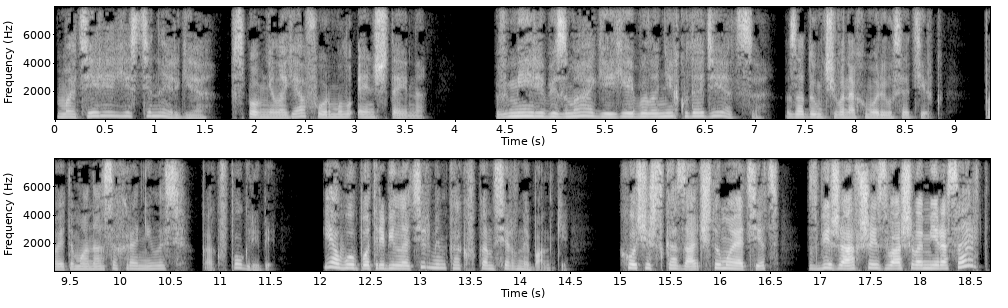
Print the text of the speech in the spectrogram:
«Материя есть энергия», — вспомнила я формулу Эйнштейна. «В мире без магии ей было некуда деться», — задумчиво нахмурился Тирк. «Поэтому она сохранилась, как в погребе. Я бы употребила термин, как в консервной банке. Хочешь сказать, что мой отец, сбежавший из вашего мира Сарт?»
